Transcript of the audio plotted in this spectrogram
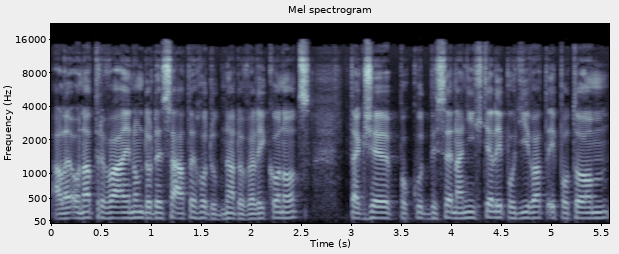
ale ona trvá jenom do 10. dubna do Velikonoc, takže pokud by se na ní chtěli podívat i potom,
